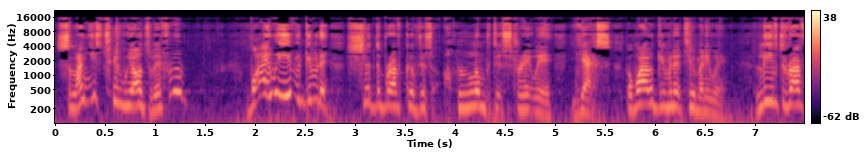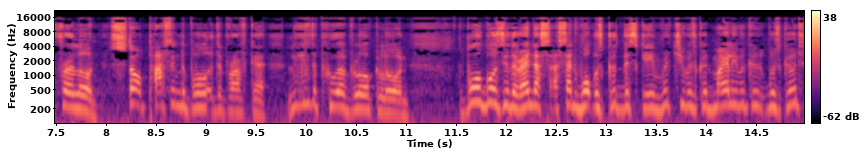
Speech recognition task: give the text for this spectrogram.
Solanke's two yards away from him. Why are we even giving it? Should Dubravka have just lumped it straight away? Yes. But why are we giving it to him anyway? Leave the Dubravka alone. Stop passing the ball to the Dubravka. Leave the poor bloke alone. The ball goes the other end. I, I said what was good this game. Ritchie was good. Miley was good.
